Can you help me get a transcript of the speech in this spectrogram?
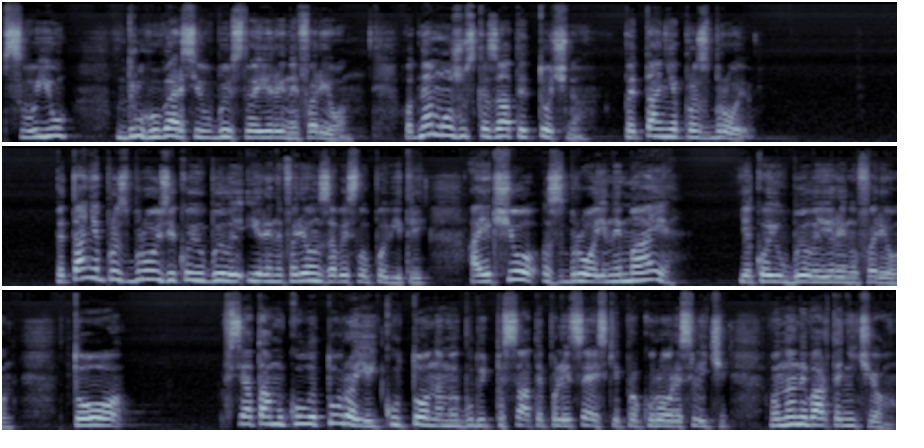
свою другу версію вбивства Ірини Фаріон. Одне можу сказати точно: питання про зброю. Питання про зброю, з якою вбили Ірини Фаріон, зависло в повітрі. А якщо зброї немає, якою вбили Ірину Фаріон, то вся та макулатура, яку тонами будуть писати поліцейські прокурори слідчі, вона не варта нічого.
